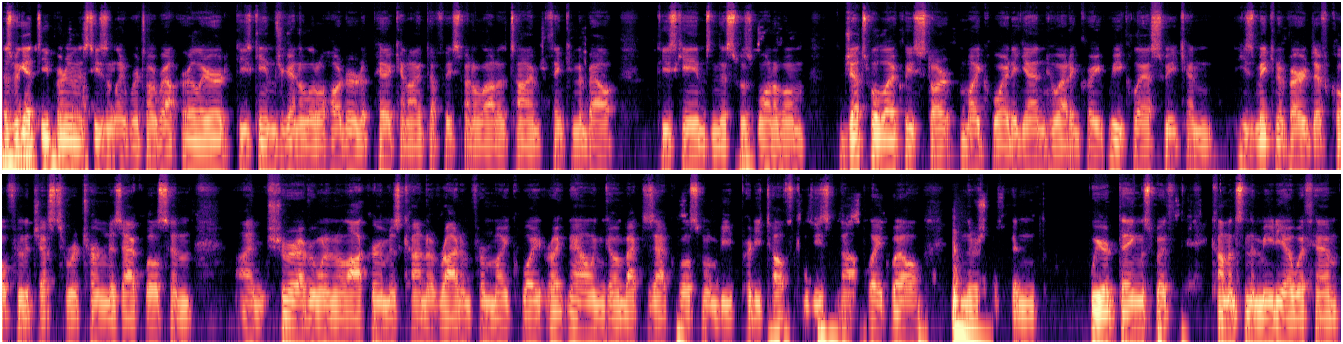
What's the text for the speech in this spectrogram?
As we get deeper into the season, like we are talking about earlier, these games are getting a little harder to pick. And I definitely spent a lot of time thinking about these games, and this was one of them. The Jets will likely start Mike White again, who had a great week last week, and he's making it very difficult for the Jets to return to Zach Wilson. I'm sure everyone in the locker room is kind of riding for Mike White right now, and going back to Zach Wilson will be pretty tough because he's not played well, and there's just been weird things with comments in the media with him.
